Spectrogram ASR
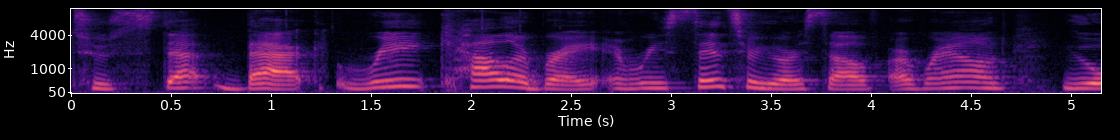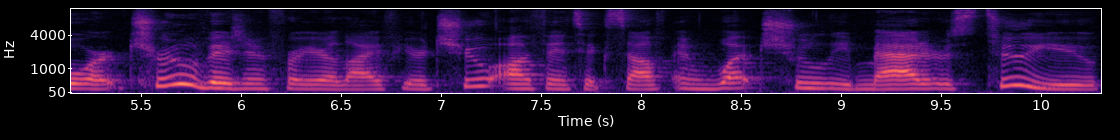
to step back, recalibrate, and recenter yourself around your true vision for your life, your true authentic self, and what truly matters to you.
